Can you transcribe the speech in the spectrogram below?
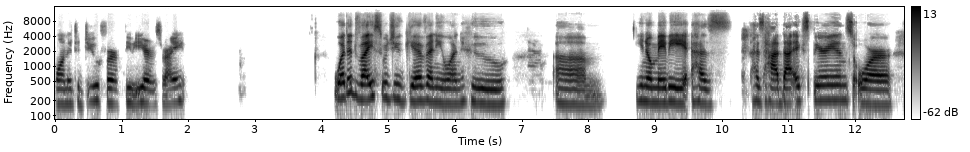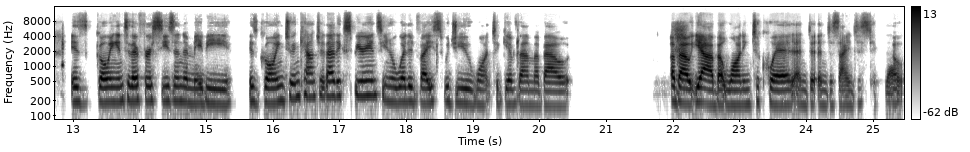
wanted to do for a few years, right? What advice would you give anyone who um you know maybe has has had that experience or is going into their first season and maybe is going to encounter that experience you know what advice would you want to give them about about yeah about wanting to quit and and deciding to stick out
